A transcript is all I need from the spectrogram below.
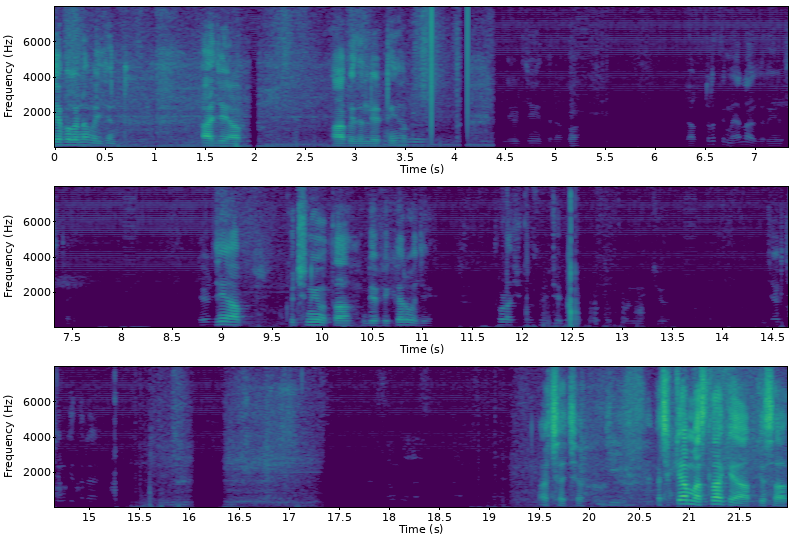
ये पकड़ना भाईजान। आ जाए आप। आप इधर लेटे हैं आप लेट जाए इधर आप डॉक्टर तो मैं लग रही हूँ इस लेट जाए आप कुछ नहीं होता बेफिक्र हो जाए थोड़ा शूज़ नीचे करो अच्छा अच्छा। अच्छा क्या मसला क्या है आपके साथ?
